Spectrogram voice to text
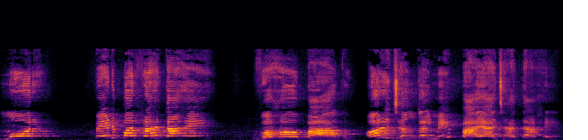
मोर पेड़ पर रहता है, वह बाग और जंगल में पाया जाता है।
